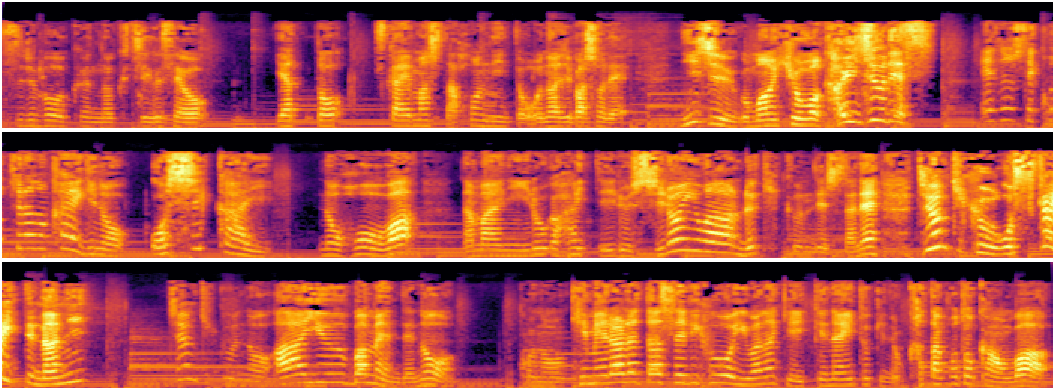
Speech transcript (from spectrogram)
スルボーくんの口癖を、やっと使いました。本人と同じ場所で。25万票は怪獣ですえー、そしてこちらの会議の推し会の方は、名前に色が入っている白岩るきくんでしたね。純喜くん推し会って何？純喜くんのああいう場面での、この決められたセリフを言わなきゃいけない時の片言感は、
